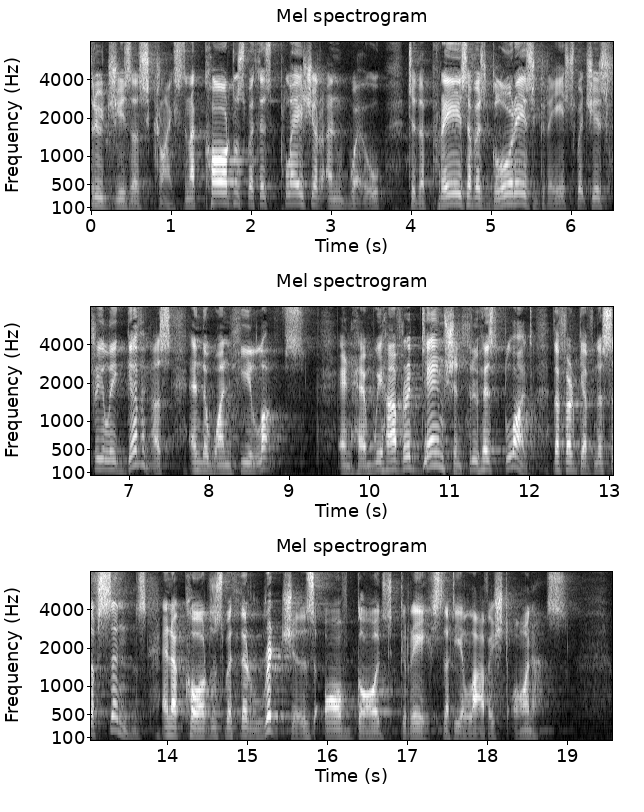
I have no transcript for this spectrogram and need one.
through Jesus Christ, in accordance with his pleasure and will to the praise of his glorious grace, which he has freely given us in the one he loves. In him we have redemption through his blood, the forgiveness of sins, in accordance with the riches of God's grace that he lavished on us.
